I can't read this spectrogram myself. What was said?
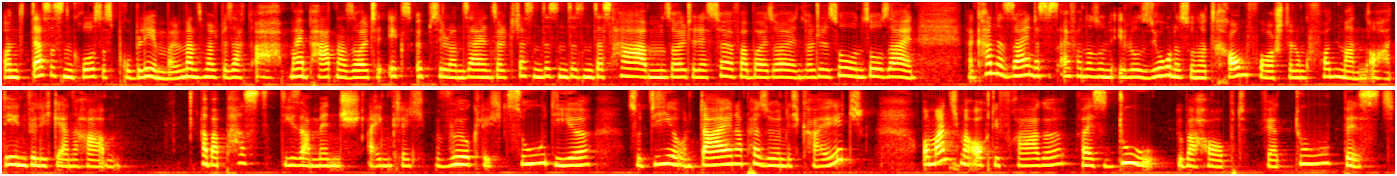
Und das ist ein großes Problem, weil wenn man zum Beispiel sagt, ach, mein Partner sollte XY sein, sollte das und das und das und das haben, sollte der Surferboy sein, sollte so und so sein, dann kann es sein, dass es einfach nur so eine Illusion ist, so eine Traumvorstellung von Mann, oh, den will ich gerne haben. Aber passt dieser Mensch eigentlich wirklich zu dir, zu dir und deiner Persönlichkeit? Und manchmal auch die Frage, weißt du überhaupt, wer du bist?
